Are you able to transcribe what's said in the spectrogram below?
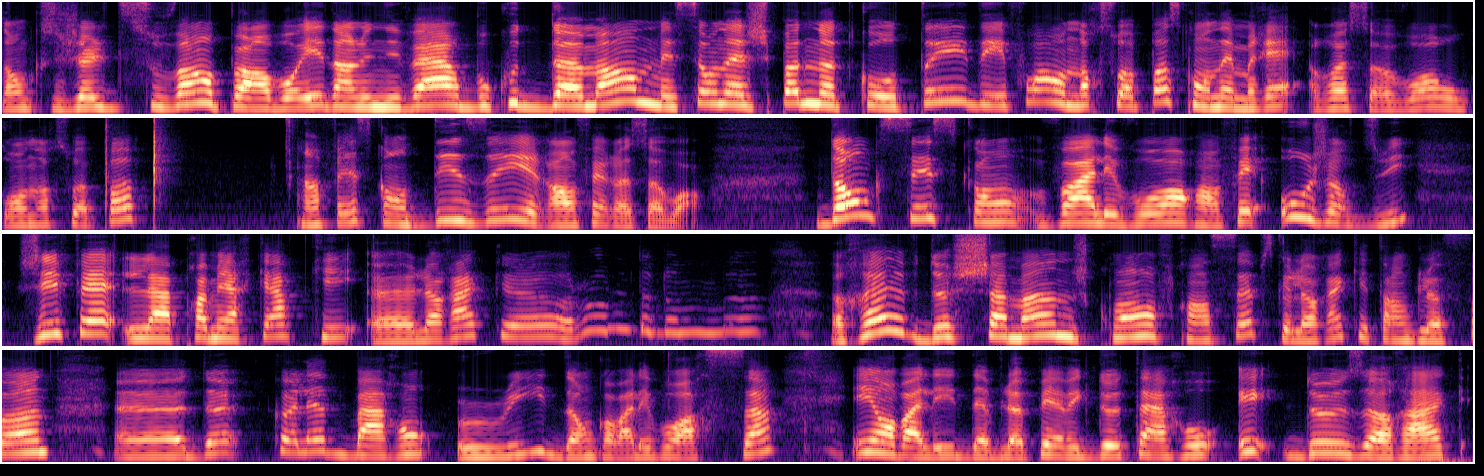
Donc, je le dis souvent, on peut envoyer dans l'univers beaucoup de demandes, mais si on n'agit pas de notre côté, des fois, on ne reçoit pas ce qu'on aimerait recevoir ou qu'on ne reçoit pas, en fait, ce qu'on désire en fait recevoir. Donc, c'est ce qu'on va aller voir en fait aujourd'hui. J'ai fait la première carte qui est euh, l'oracle Rêve de chaman, je crois, en français, parce que l'oracle est anglophone, euh, de Colette Baron Reed. Donc, on va aller voir ça. Et on va aller développer avec deux tarots et deux oracles,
